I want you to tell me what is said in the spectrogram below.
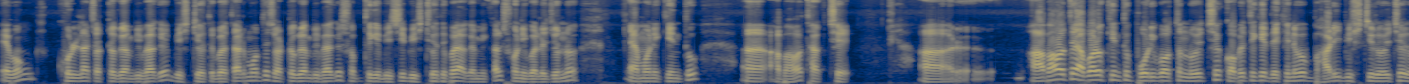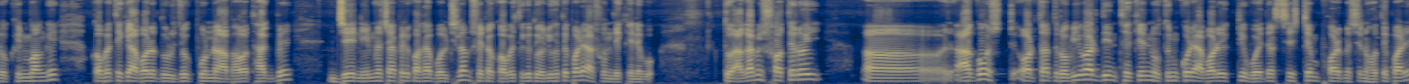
এবং খুলনা, চট্টগ্রাম বিভাগে বৃষ্টি হতে পারে। তার মধ্যে চট্টগ্রাম বিভাগে সবথেকে বেশি বৃষ্টি হতে পারে আগামীকাল শনিবারের জন্য। এমনই কিন্তু আবহাওয়া থাকছে। আর আবহাওয়াতে আবারও কিন্তু পরিবর্তন রয়েছে। কবে থেকে দেখে নেব, ভারী বৃষ্টি রয়েছে দক্ষিণবঙ্গে। কবে থেকে আবারও দুর্যোগপূর্ণ আবহাওয়া থাকবে, যে নিম্নচাপের কথা বলছিলাম সেটা কবে থেকে তৈরি হতে পারে আসুন দেখে নেব। তো আগামী সতেরোই আগস্ট অর্থাৎ রবিবার দিন থেকে নতুন করে আবারও একটি ওয়েদার সিস্টেম ফরমেশন হতে পারে,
